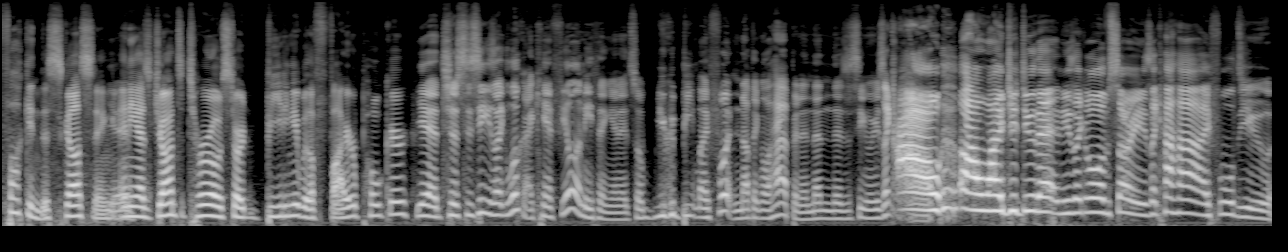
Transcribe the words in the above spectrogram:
fucking disgusting. Yeah. And he has John Turturro start beating it with a fire poker. yeah, it's just to see. He's like, look, I can't feel anything in it, so you could beat my foot and nothing will happen. And then there's a scene where he's like, oh, oh, why'd you do that? And he's like, oh, I'm sorry. he's like, haha, I fooled you.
